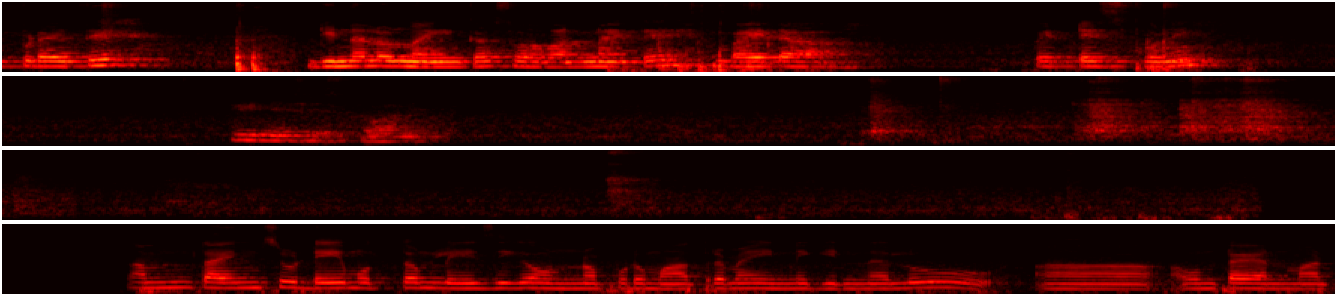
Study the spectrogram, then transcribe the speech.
ఇప్పుడైతే గిన్నెలు ఉన్నాయి ఇంకా. సో అవన్నీ అయితే బయట పెట్టేసుకొని క్లీన్ చేసేసుకోవాలి. సమ్ టైమ్స్ డే మొత్తం లేజీగా ఉన్నప్పుడు మాత్రమే ఇన్ని గిన్నెలు ఉంటాయన్నమాట.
